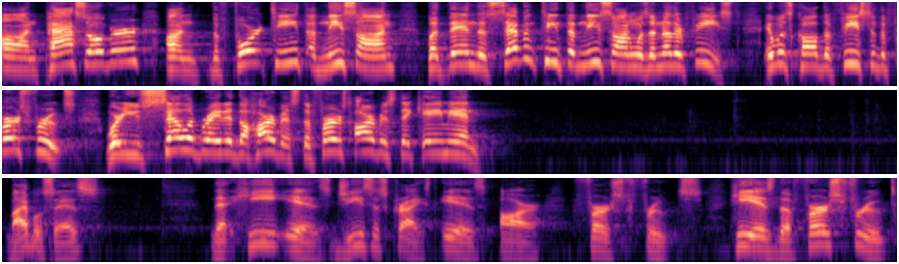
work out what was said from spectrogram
on Passover on the 14th of Nisan, but then the 17th of Nisan was another feast. It was called the Feast of the First Fruits, where you celebrated the harvest, the first harvest that came in. Bible says that he is Jesus Christ is our first fruits. He is the first fruit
